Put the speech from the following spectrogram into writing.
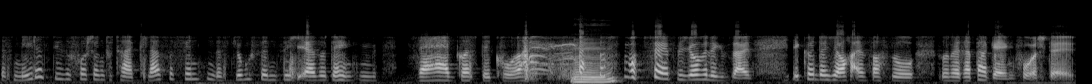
dass Mädels diese Vorstellung total klasse finden, dass Jungs sind sich eher so denken, wer Gospelchor. Mhm. das muss ja jetzt nicht unbedingt sein. Ihr könnt euch ja auch einfach so, so eine Rapper-Gang vorstellen,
